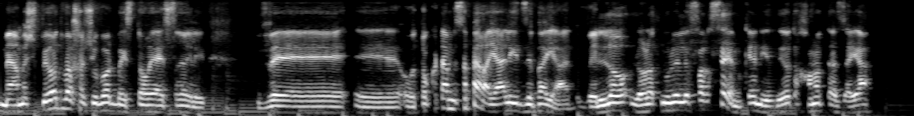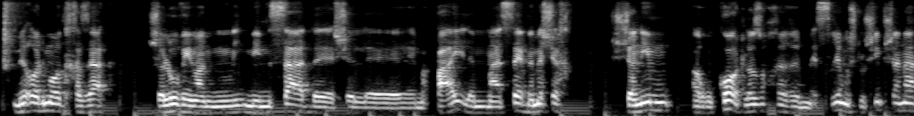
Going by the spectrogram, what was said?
מהמשפיעות והחשובות בהיסטוריה הישראלית. ואותו כתב מספר, היה לי את זה ביד, ולא לא נתנו לי לפרסם, כן, ידיעות אחרונות אז היה מאוד מאוד חזק, שלוב עם הממסד אה, של אה, מפא"י, למעשה במשך שנים ארוכות, לא זוכר, 20 או 30 שנה,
